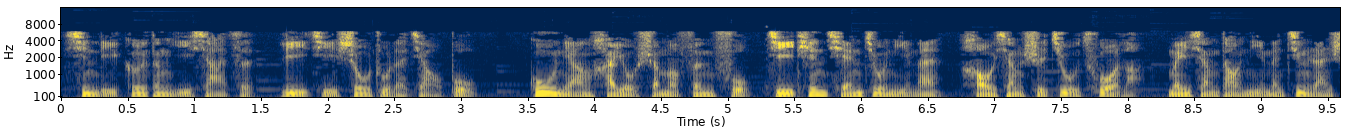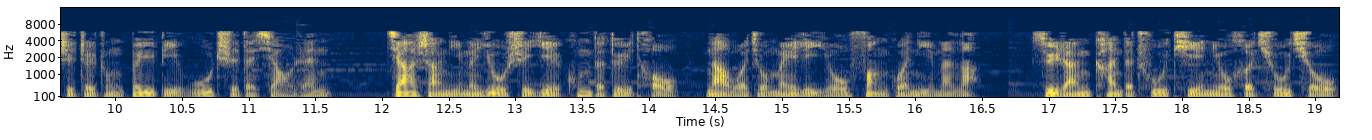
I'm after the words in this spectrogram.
心里咯噔一下子，立即收住了脚步。姑娘还有什么吩咐？几天前救你们，好像是救错了，没想到你们竟然是这种卑鄙无耻的小人，加上你们又是夜空的对头，那我就没理由放过你们了。虽然看得出铁牛和球球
